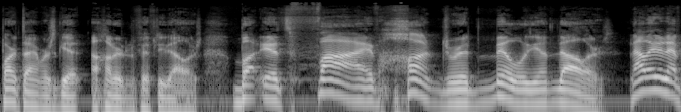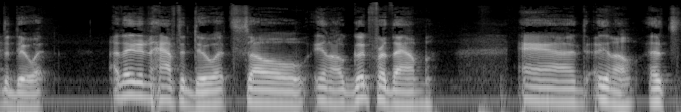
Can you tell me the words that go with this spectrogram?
Part timers get $150. But it's $500 million. Now, they didn't have to do it. They didn't have to do it. So, you know, good for them. And, you know, it's,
